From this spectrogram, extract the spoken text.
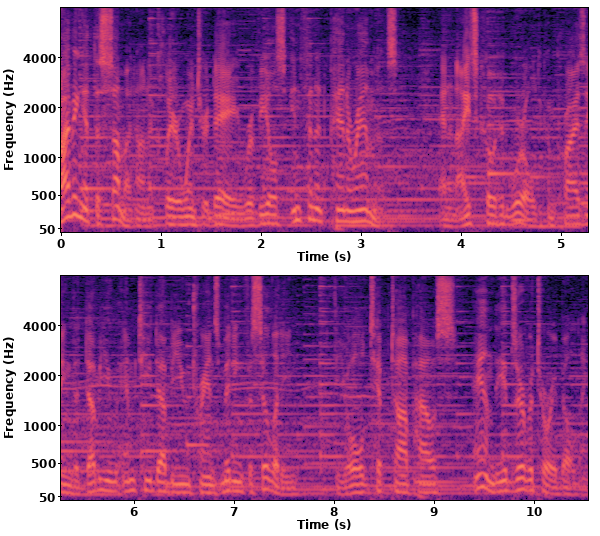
Arriving at the summit on a clear winter day reveals infinite panoramas and an ice-coated world comprising the WMTW transmitting facility, the old tip-top house, and the observatory building.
